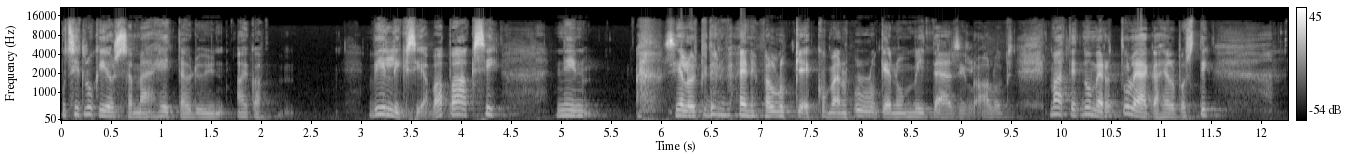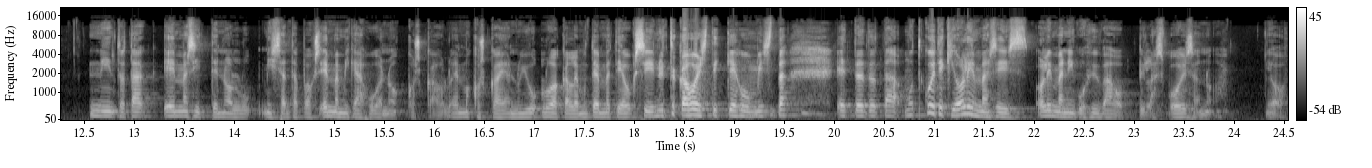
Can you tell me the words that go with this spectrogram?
Mutta sitten lukiossa mä heittäydyin aika villiksi ja vapaaksi, niin siellä olisi pitänyt vähän enemmän lukea, kun mä en lukenut mitään silloin aluksi. Mä ajattelin, että numerot tulee aika helposti. Niin tota, en mä sitten ollut missään tapauksessa, en mä mikään huono ole koskaan ollut. En mä koskaan ajanut luokalle, mutta en mä tiedä, onko siinä nyt kauheasti kehumista. että tota, mutta kuitenkin olin mä siis, olin mä niin kuin hyvä oppilas, voi sanoa. Joo.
